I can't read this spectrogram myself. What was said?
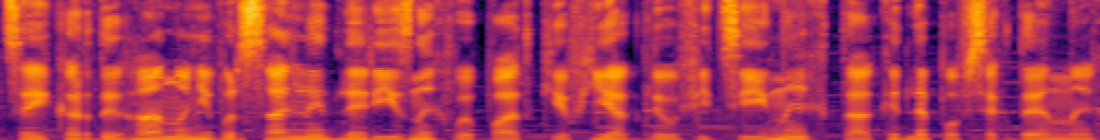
Цей кардиган універсальний для різних випадків, як для офіційних, так і для повсякденних.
